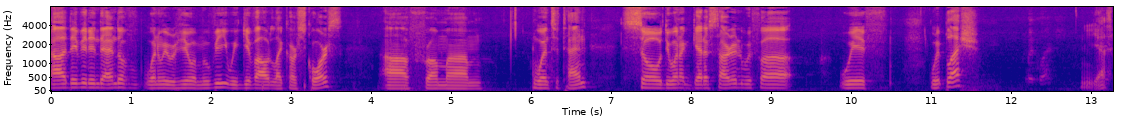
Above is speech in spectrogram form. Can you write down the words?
uh, David, in the end of when we review a movie, we give out like our scores uh, from um, one to ten. So do you want to get us started with uh, with Whiplash? Whiplash? Yes.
